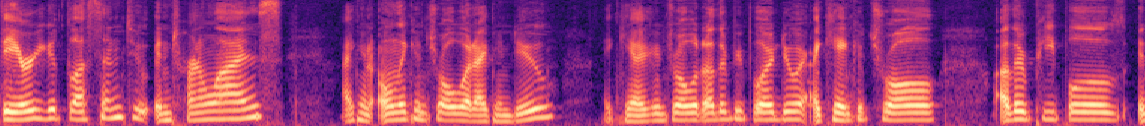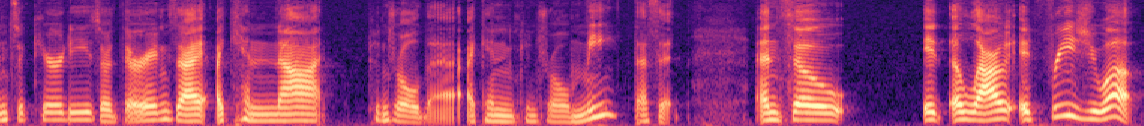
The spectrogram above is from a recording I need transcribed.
very good lesson to internalize. I can only control what I can do. I can't control what other people are doing. I can't control other people's insecurities or their anxiety. I cannot control that. I can control me. That's it. And so it allow it frees you up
